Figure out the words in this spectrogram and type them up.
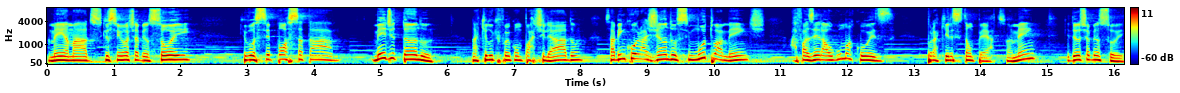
Amém, amados. Que o Senhor te abençoe. Que você possa estar meditando naquilo que foi compartilhado, sabe, encorajando-se mutuamente a fazer alguma coisa por aqueles que estão perto. Amém? Que Deus te abençoe.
